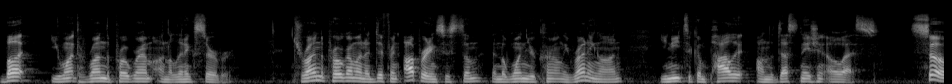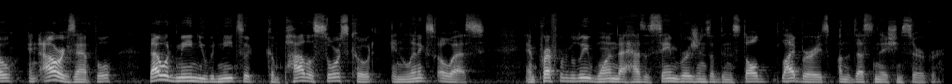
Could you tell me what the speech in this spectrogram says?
but you want to run the program on a Linux server. To run the program on a different operating system than the one you're currently running on, you need to compile it on the destination OS. So, in our example, that would mean you would need to compile the source code in Linux OS, and preferably one that has the same versions of the installed libraries on the destination server.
